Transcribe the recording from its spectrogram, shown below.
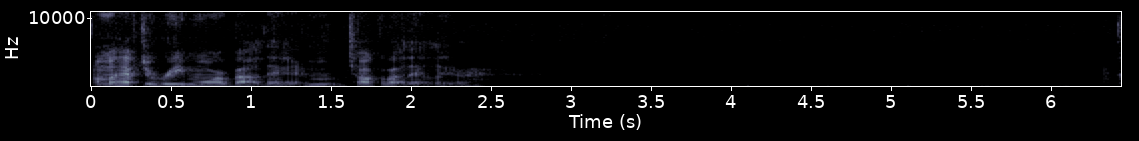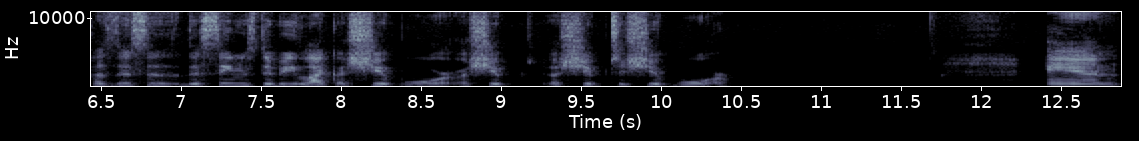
I'm gonna have to read more about that and talk about that later. Because this is this seems to be like a ship war, a ship a ship to ship war. And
